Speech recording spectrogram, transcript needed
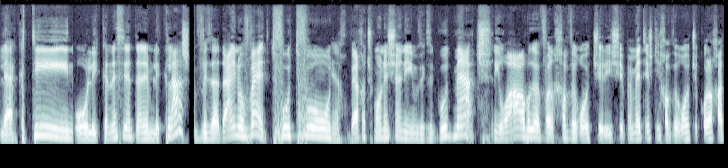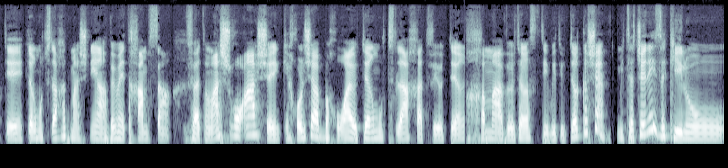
להקטין או להיכנס איתנו לקלאש, וזה עדיין עובד, טפו טפו, אנחנו ביחד שמונה שנים וזה גוד מאץ'. אני רואה אבל חברות שלי, שבאמת יש לי חברות שכל אחת אה, יותר מוצלחת מהשנייה, באמת חמסה, ואת ממש רואה שככל שהבחורה יותר מוצלחת ויותר חכמה ויותר אסטיבית, יותר קשה. מצד שני זה כאילו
